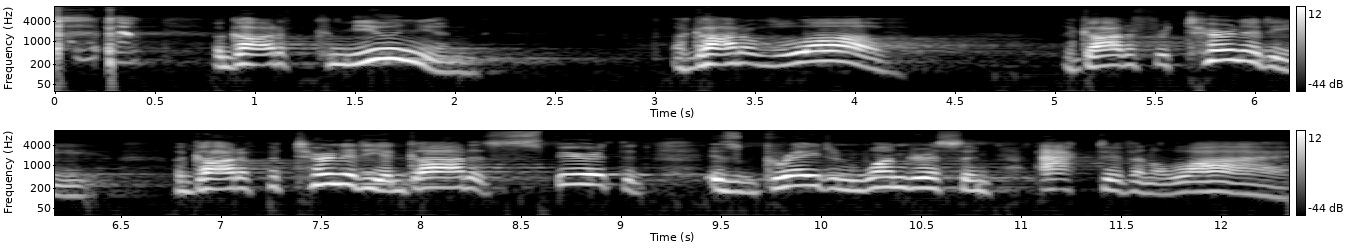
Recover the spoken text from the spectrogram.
a God of communion, a God of love, a God of fraternity, a God of paternity, a God of spirit that is great and wondrous and active and alive.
